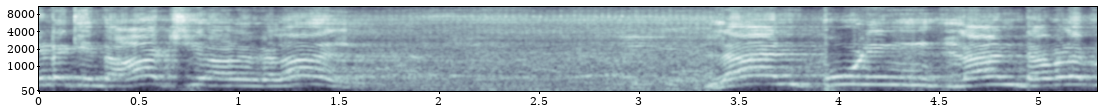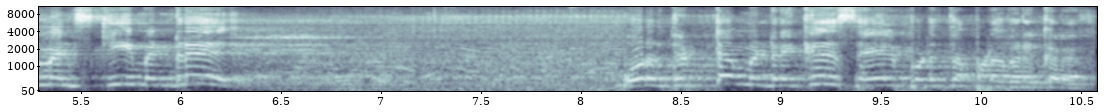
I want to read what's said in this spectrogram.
இன்றைக்கு இந்த ஆட்சியாளர்களால் land pooling land development scheme என்று ஒரு திட்டம் இன்றைக்கு செயல்படுத்தப்படவிருக்கிறது.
